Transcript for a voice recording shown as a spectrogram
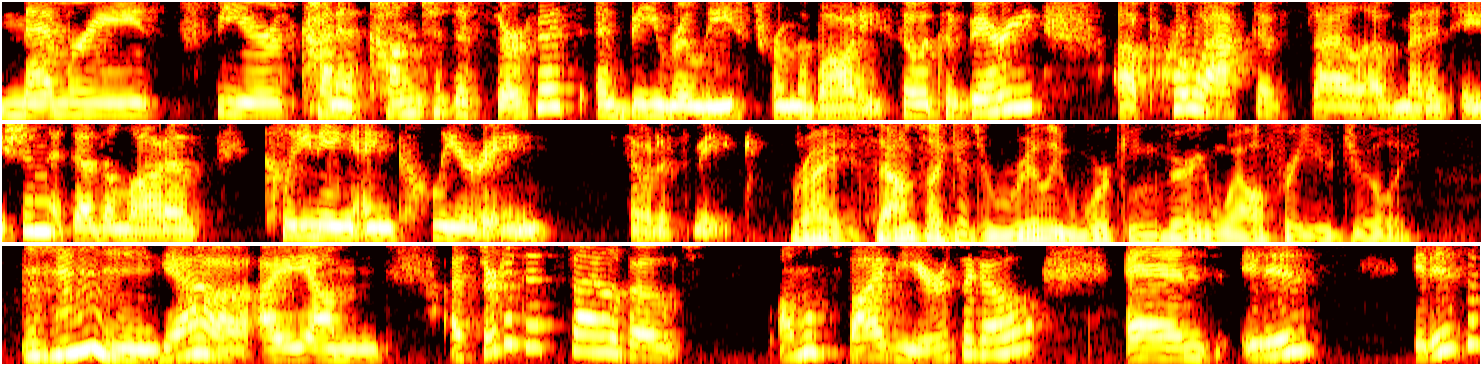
memories, fears kind of come to the surface and be released from the body. So it's a very uh, proactive style of meditation that does a lot of cleaning and clearing, so to speak. Right. Sounds like it's really working very well for you, Julie. Mm-hmm. Yeah, I um I started this style about almost five years ago, and it is it is a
